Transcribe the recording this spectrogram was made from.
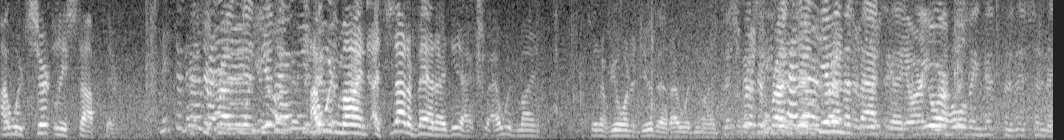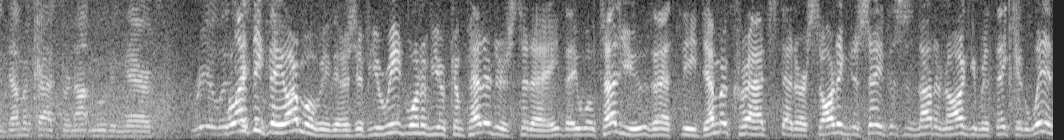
I would certainly stop there. Mr. President, President, you given- only I wouldn't mind. It's not a bad idea, actually. I wouldn't mind. You know, if you want to do that, I wouldn't mind. Mr. Mr. President, President, given the fact that losing you are holding this position and Democrats are not moving theirs, realistically. Well, I think they are moving theirs. If you read one of your competitors today, they will tell you that the Democrats that are starting to say this is not an argument they can win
